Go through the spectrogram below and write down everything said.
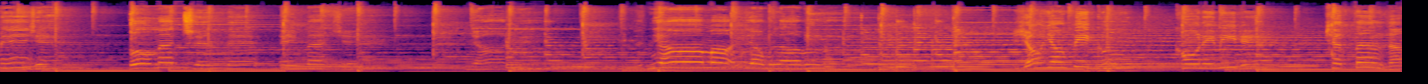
မင်းရဲ့ကိုမချင်တဲ့အိမ်မက်ရဲ့ညာတွေညာမရောက်မလာဘူးရောင်ရောင်ပြီးကိုခေါ်နေမိတယ်ဖြတ်တန်းလာ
